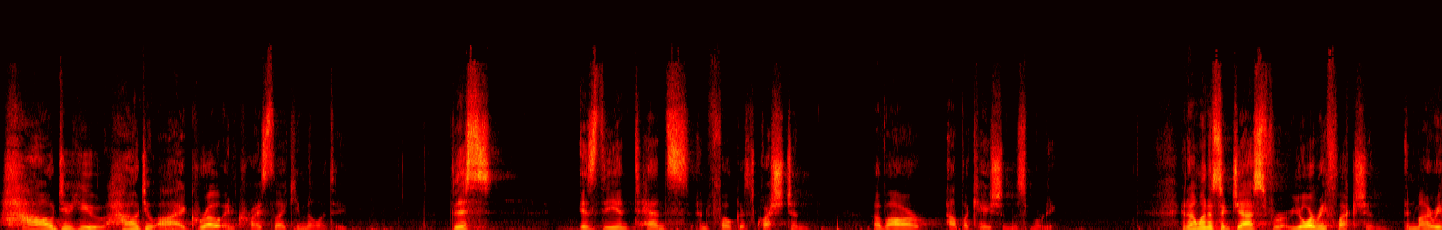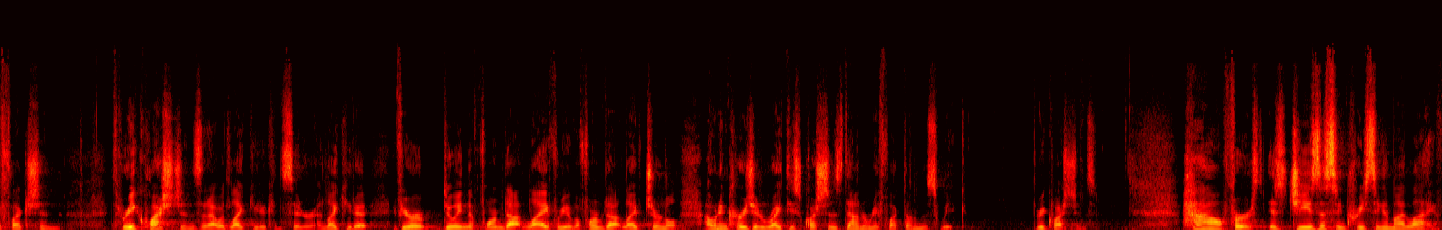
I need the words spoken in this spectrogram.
how do you, how do I grow in Christ like humility? This is the intense and focused question of our application this morning. And I want to suggest for your reflection and my reflection three questions that I would like you to consider. I'd like you to, if you're doing the form.life or you have a form.life journal, I would encourage you to write these questions down and reflect on them this week. Three questions. How, first, is Jesus increasing in my life?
